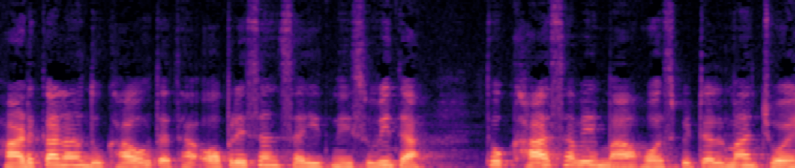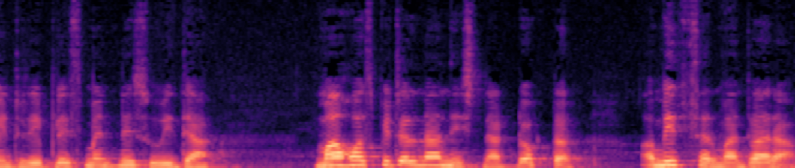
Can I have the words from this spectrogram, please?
હાડકાનો દુખાવો તથા ઓપરેશન સહિતની સુવિધા, તો ખાસ હવે મા હોસ્પિટલમાં જોઈન્ટ રિપ્લેસમેન્ટની સુવિધા. મા હોસ્પિટલના નિષ્ણાત ડૉક્ટર અમિત શર્મા દ્વારા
